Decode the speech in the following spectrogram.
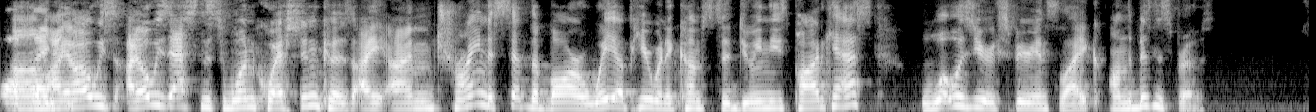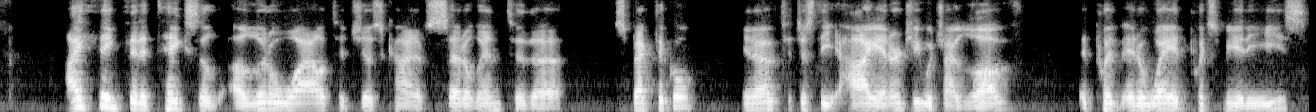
well, um, i always i always ask this one question because i i'm trying to set the bar way up here when it comes to doing these podcasts what was your experience like on the business bros I think that it takes a, a little while to just kind of settle into the spectacle, you know, to just the high energy, which I love. It put in a way it puts me at ease.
